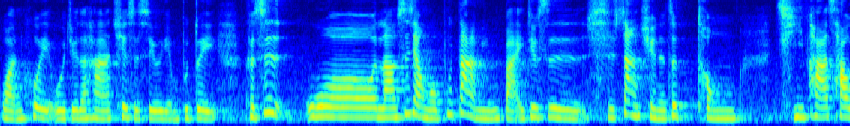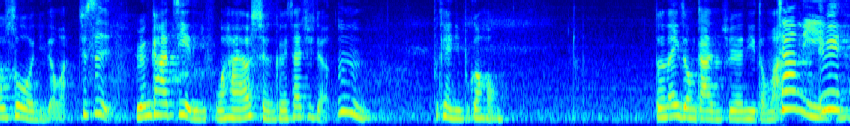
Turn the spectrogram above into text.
晚会，我觉得他确实是有点不对。可是我老实讲，我不大明白，就是时尚圈的这通奇葩操作，你懂吗？就是有人跟他借礼服，还要审核下去的，嗯，不可以，你不够红的那一种感觉，你懂吗？这样你因为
